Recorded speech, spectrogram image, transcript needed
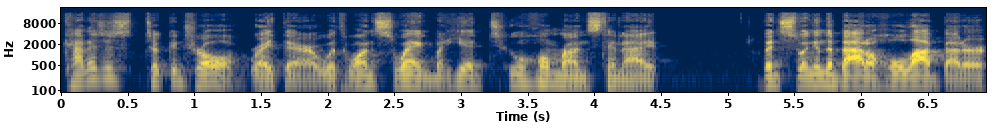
kind of just took control right there with one swing, but he had two home runs tonight. Been swinging the bat a whole lot better.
